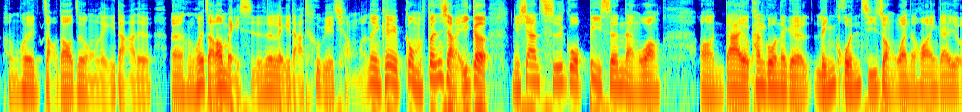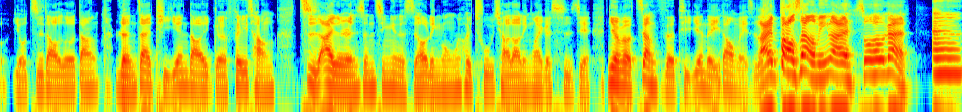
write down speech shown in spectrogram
很会找到这种雷达的，呃，很会找到美食的，这雷达特别强嘛？那你可以跟我们分享一个你现在吃过毕生难忘。哦，大家有看过那个灵魂急转弯的话，应该有有知道说，当人在体验到一个非常挚爱的人生经验的时候，灵魂会出窍到另外一个世界。你有没有这样子的体验的一道美食？来报上名来说说看。嗯，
